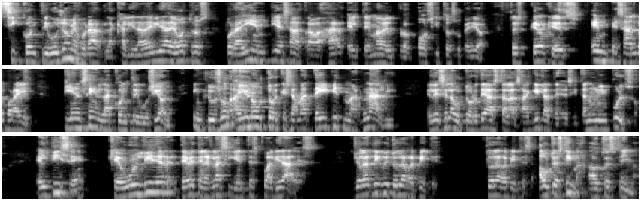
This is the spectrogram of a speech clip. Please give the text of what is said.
Si contribuyo a mejorar la calidad de vida de otros, por ahí empieza a trabajar el tema del propósito superior. Entonces creo que es empezando por ahí. Piense en la contribución. Incluso hay un autor que se llama David McNally. Él es el autor de Hasta las águilas necesitan un impulso. Él dice que un líder debe tener las siguientes cualidades. Yo las digo y tú las repites. Tú las repites. Autoestima, autoestima,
